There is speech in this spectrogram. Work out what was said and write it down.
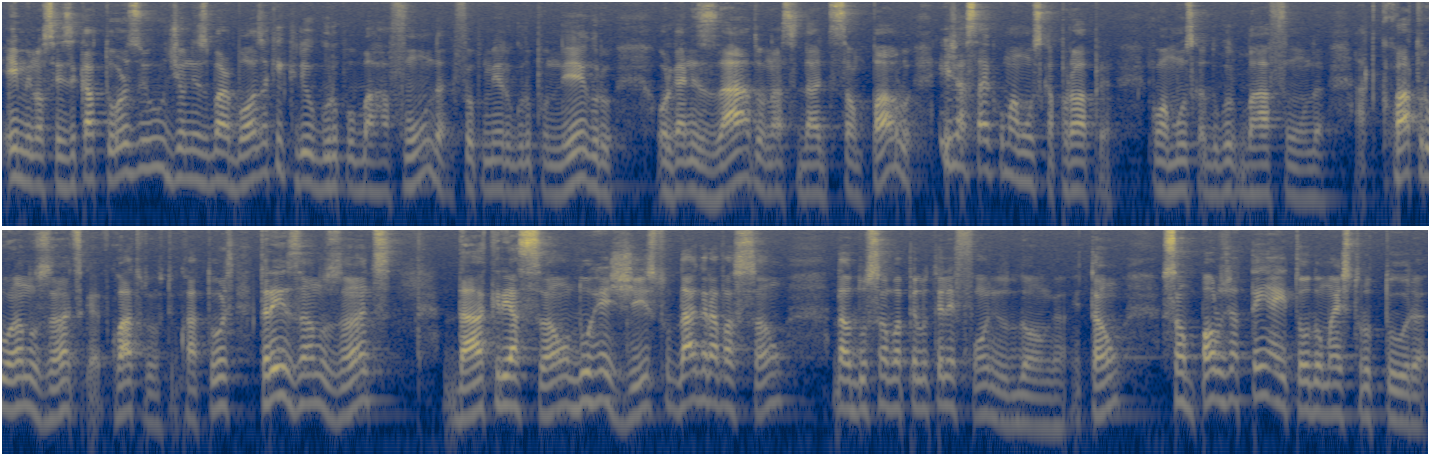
em 1914, o Dionísio Barbosa, que cria o grupo Barra Funda, foi o primeiro grupo negro organizado na cidade de São Paulo, e já sai com uma música própria com a música do grupo Barra Funda. Há quatro anos antes, quatro, 14, três anos antes da criação do registro da gravação do samba pelo telefone do Donga. Então, São Paulo já tem aí toda uma estrutura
